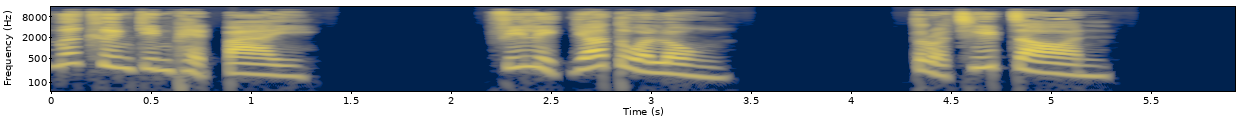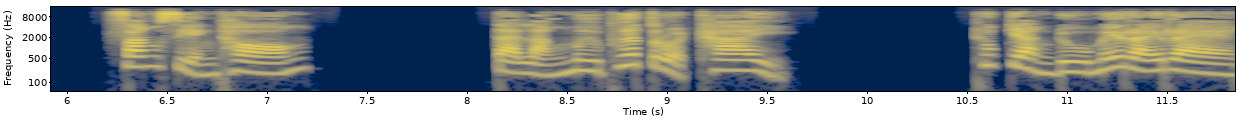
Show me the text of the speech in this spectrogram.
เมื่อคืนกินเผ็ดไป ฟิลิกย่อตัวลง ตรวจชีพจร ฟังเสียงท้อง แต่หลังมือเพื่อตรวจไข้ ทุกอย่างดูไม่ร้ายแรง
